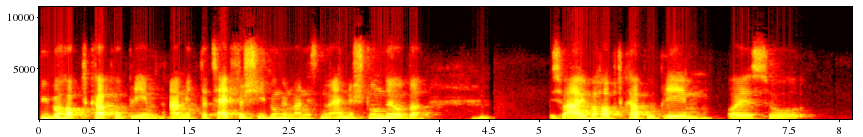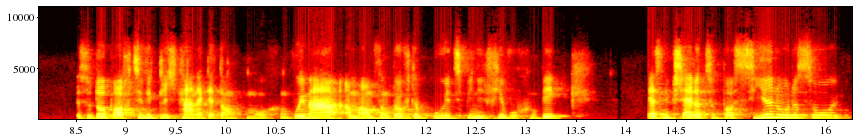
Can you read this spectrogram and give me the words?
überhaupt kein Problem, auch mit der Zeitverschiebung. Es ist nur eine Stunde, aber mhm. es war überhaupt kein Problem. Also, also da braucht sie wirklich keine Gedanken machen. Wo ich mir auch am Anfang gedacht habe, oh, jetzt bin ich vier Wochen weg, wäre es nicht gescheiter zu pausieren oder so,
